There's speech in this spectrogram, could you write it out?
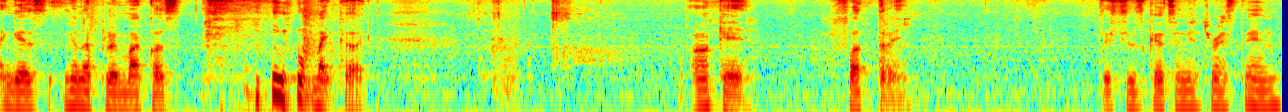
I guess he's gonna play Marcus. oh my god. Okay. 4 3. This is getting interesting.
